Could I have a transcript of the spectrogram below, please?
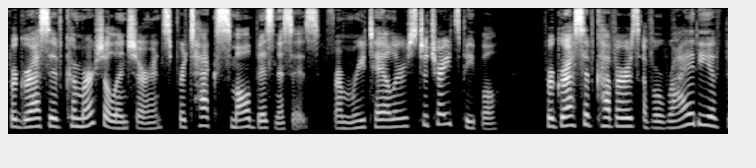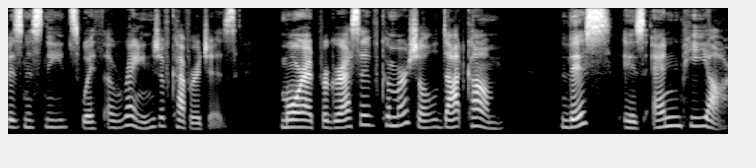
Progressive Commercial Insurance protects small businesses, from retailers to tradespeople. Progressive covers a variety of business needs with a range of coverages. More at progressivecommercial.com. This is NPR.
